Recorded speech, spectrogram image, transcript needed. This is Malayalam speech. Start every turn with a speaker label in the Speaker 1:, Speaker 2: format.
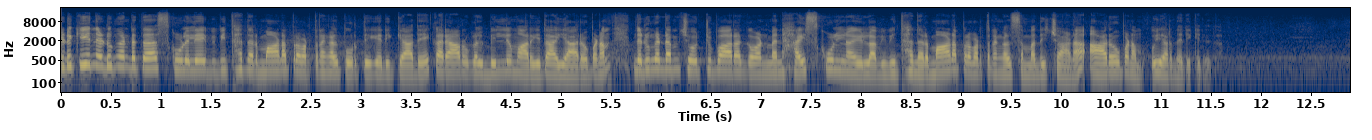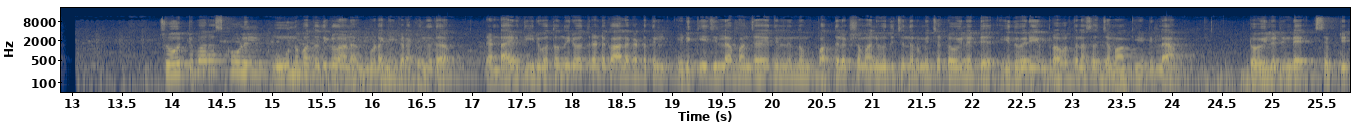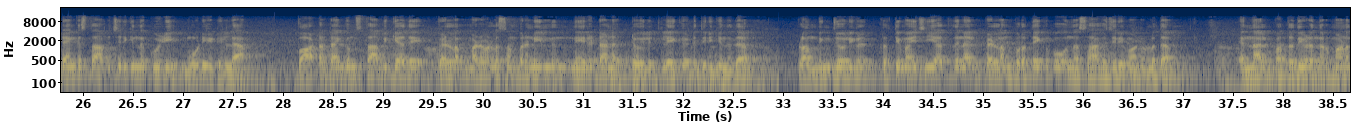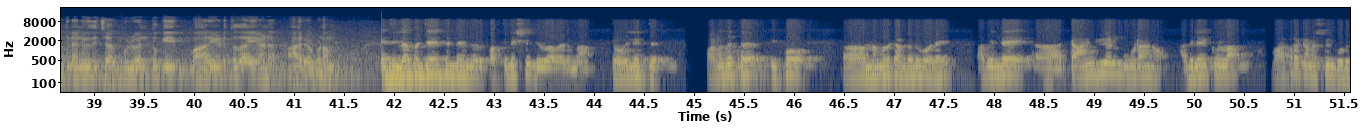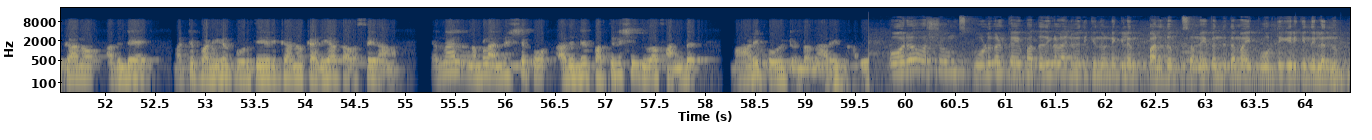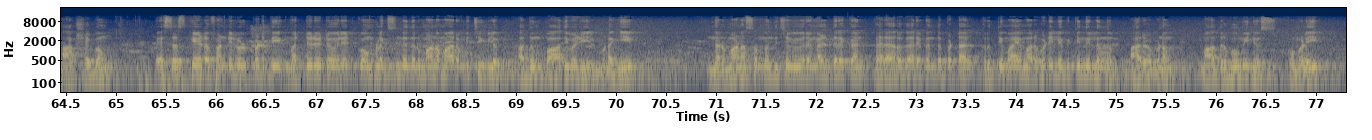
Speaker 1: ഇടുക്കി നെടുങ്കണ്ടത്ത് സ്കൂളിലെ വിവിധ നിർമ്മാണ പ്രവർത്തനങ്ങൾ പൂർത്തീകരിക്കാതെ കരാറുകൾ ബില്ല് മാറിയതായി ആരോപണം. നെടുങ്കണ്ടം ചോറ്റുപാറ ഗവൺമെന്റ് ഹൈസ്കൂളിനായുള്ള വിവിധ നിർമ്മാണ പ്രവർത്തനങ്ങൾ സംബന്ധിച്ചാണ് ആരോപണം ഉയർന്നിരിക്കുന്നത്.
Speaker 2: ചോറ്റുപാറ സ്കൂളിൽ മൂന്ന് പദ്ധതികളാണ് മുടങ്ങിക്കിടക്കുന്നത്. രണ്ടായിരത്തി ഇരുപത്തൊന്ന് ഇരുപത്തിരണ്ട് കാലഘട്ടത്തിൽ ഇടുക്കി ജില്ലാ പഞ്ചായത്തിൽ നിന്നും പത്ത് ലക്ഷം അനുവദിച്ച് നിർമ്മിച്ച ടോയ്ലറ്റ് ഇതുവരെയും പ്രവർത്തന സജ്ജമാക്കിയിട്ടില്ല ടോയ്ലറ്റിന്റെ സെപ്റ്റി ടാങ്ക് സ്ഥാപിച്ചിരിക്കുന്ന കുഴി മൂടിയിട്ടില്ല. വാട്ടർ ടാങ്കും സ്ഥാപിക്കാതെ വെള്ളം മഴവെള്ള സംഭരണിയിൽ നിന്ന് നേരിട്ടാണ് ടോയ്ലറ്റിലേക്ക് എടുത്തിരിക്കുന്നത്. പ്ലംബിംഗ് ജോലികൾ കൃത്യമായി ചെയ്യാത്തതിനാൽ വെള്ളം പുറത്തേക്ക് പോകുന്ന സാഹചര്യമാണുള്ളത്. എന്നാൽ പദ്ധതിയുടെ നിർമ്മാണത്തിന് അനുവദിച്ച മുഴുവൻ തുകയും മാറിയെടുത്തതായാണ് ആരോപണം.
Speaker 3: ജില്ലാ പഞ്ചായത്തിന്റെ തന്നെ ഒരു പത്ത് ലക്ഷം രൂപ വരുന്ന ടോയ്ലറ്റ് പണിതിട്ട് ഇപ്പോ നമ്മൾ കണ്ടതുപോലെ അതിന്റെ ടാങ്കുകൾ മൂടാനോ അതിലേക്കുള്ള വാട്ടർ കണക്ഷൻ കൊടുക്കാനോ അതിന്റെ മറ്റ് പണികൾ പൂർത്തീകരിക്കാനോ കഴിയാത്ത അവസ്ഥയിലാണ്. എന്നാൽ നമ്മൾ അന്വേഷിച്ചപ്പോൾ അതിന്റെ പത്ത് ലക്ഷം രൂപ ഫണ്ട് മാറിപ്പോയിട്ടുണ്ടെന്ന് അറിയുന്നു അത്
Speaker 2: ഓരോ വർഷവും സ്കൂളുകൾക്കായി പദ്ധതികൾ അനുവദിക്കുന്നുണ്ടെങ്കിലും പലതും സമയബന്ധിതമായി പൂർത്തീകരിക്കുന്നില്ലെന്നും ആക്ഷേപം. എസ് എസ് കെയുടെ ഫണ്ടിൽ ഉൾപ്പെടുത്തി മറ്റൊരു ടോയ്ലറ്റ് കോംപ്ലക്സിന്റെ നിർമ്മാണം ആരംഭിച്ചെങ്കിലും അതും പാതി വഴിയിൽ മുടങ്ങി. നിർമ്മാണം സംബന്ധിച്ച വിവരങ്ങൾ തിരക്കാൻ കരാറുകാരെ ബന്ധപ്പെട്ടാൽ കൃത്യമായ മറുപടി ലഭിക്കുന്നില്ലെന്നും ആരോപണം. മാതൃഭൂമി ന്യൂസ് കുമളി.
